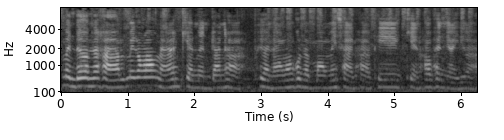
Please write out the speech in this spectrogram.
เหมือนเดิมนะคะ ไม่ต้องลอกนะ เขียนเหมือนกันค่ะเผื่อน้องบางคนแบบมองไม่ชัดค่ะ พี่เขียนเข้าแผ่นใหญ่ดีกว่า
